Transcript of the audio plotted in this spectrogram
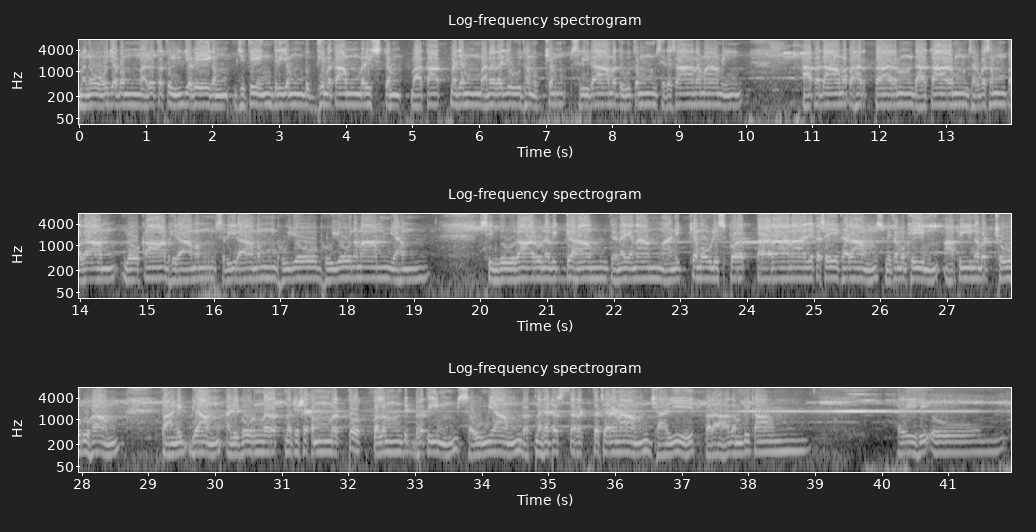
मनोजवं मरुततुल्यवेगं जितेन्द्रियं बुद्धिमतां वरिष्ठं, वातात्मजं वनरयूधमुख्यं श्रीरामदूतं शिरसा नमामि। आपदामपहर्तारं, दातारं सर्वसम्पदां, लोकाभिरामं, श्रीरामं भूयो भूयो नमाम्यहम् सिन्दूरारुणविग्रहां त्रिणयनां माणिक्यमौलिस्फुरत्तारानायकशेखरां स्मितमुखीम् आपीनवक्षोरुहाम् పాణిభ్యాం అళిపూర్ణరత్నచషకం రక్తోత్పలం బిభ్రతీం సౌమ్యాం రత్నఘటస్థరక్తచరణాం ధ్యాయేత్ పరాదంబికాం హరి ఓం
